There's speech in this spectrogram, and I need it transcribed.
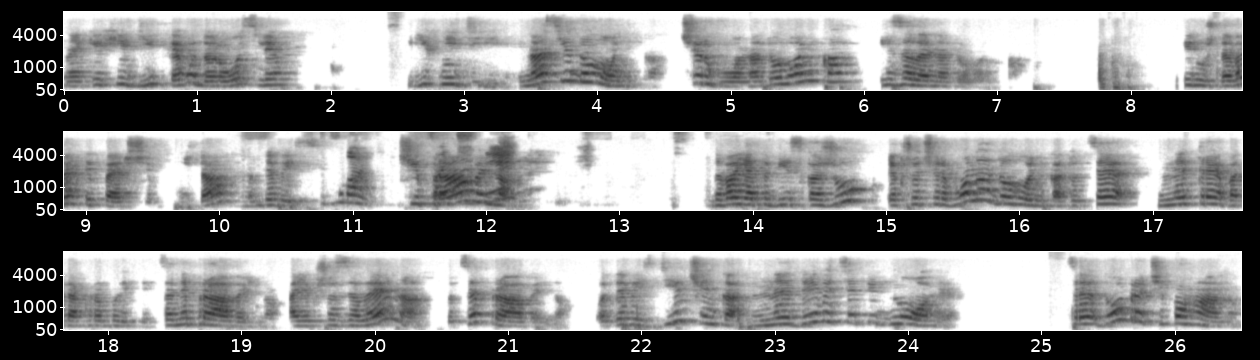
на яких є дітки або дорослі, їхні дії. У нас є долонька, червона долонька і зелена долонька. Ілюш, давай ти перший. будеш, да? Дивись. Чи правильно? Давай я тобі скажу, якщо червона долонька, то це не треба так робити, це неправильно. А якщо зелена, то це правильно. От дивись, дівчинка не дивиться під ноги. Це добре чи погано?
